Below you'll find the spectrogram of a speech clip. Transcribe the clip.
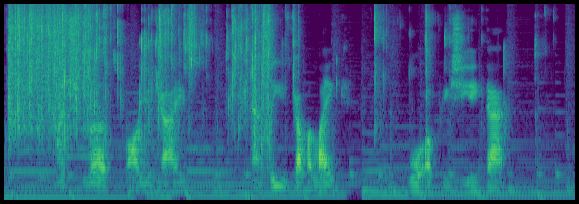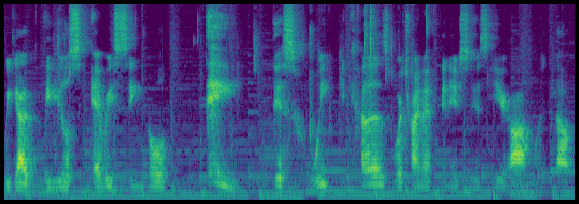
Much love to all you guys. And please drop a like. We'll appreciate that. We got videos every single day this week because we're trying to finish this year off without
